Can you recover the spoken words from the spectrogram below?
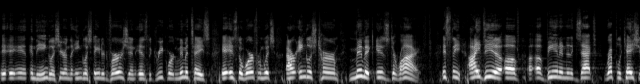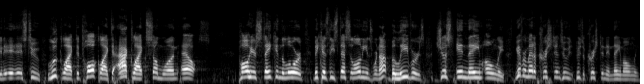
in the English, here in the English Standard Version, is the Greek word mimetes. It is the word from which our English term mimic is derived. It's the idea of, uh, of being in an exact replication. It's to look like, to talk like, to act like someone else. Paul here's thanking the Lord because these Thessalonians were not believers just in name only. You ever met a Christian who, who's a Christian in name only?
